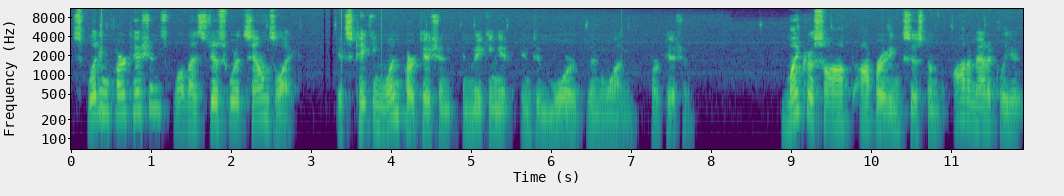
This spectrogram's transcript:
Splitting partitions, well, that's just what it sounds like. It's taking one partition and making it into more than one partition. Microsoft operating system automatically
